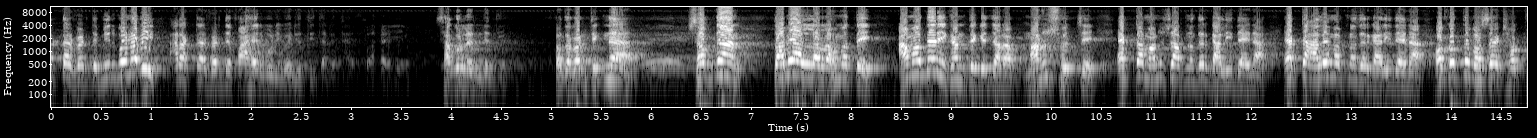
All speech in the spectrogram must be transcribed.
একটার ফেরতে মীরগ নবী আর একটার ফেরতে পাহের বড়ি বাড়ি তালে ছাগলের নেদি। কতক্ষণ ঠিক না? সাবধান। তবে আল্লাহর রহমতে আমাদের এখান থেকে যারা মানুষ হচ্ছে, একটা মানুষ আপনাদের গালি দেয় না, একটা আলেম আপনাদের গালি দেয় না, অকথ্য ভাষায় শক্ত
